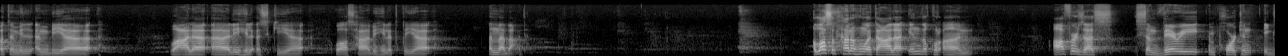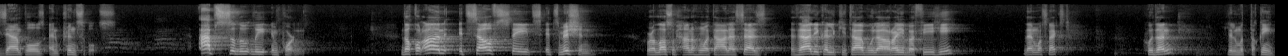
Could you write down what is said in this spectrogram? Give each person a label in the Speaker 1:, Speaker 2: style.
Speaker 1: خاتم الأنبياء وعلى آله الأزكياء وأصحابه الأتقياء أما بعد Allah subhanahu wa ta'ala in the Quran offers us some very important examples and principles. Absolutely important. The Quran itself states its mission, where Allah subhanahu wa ta'ala says, ذَلِكَ الْكِتَابُ لَا رَيْبَ فِيهِ Then what's next? هُدًى لِلْمُتَّقِينَ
